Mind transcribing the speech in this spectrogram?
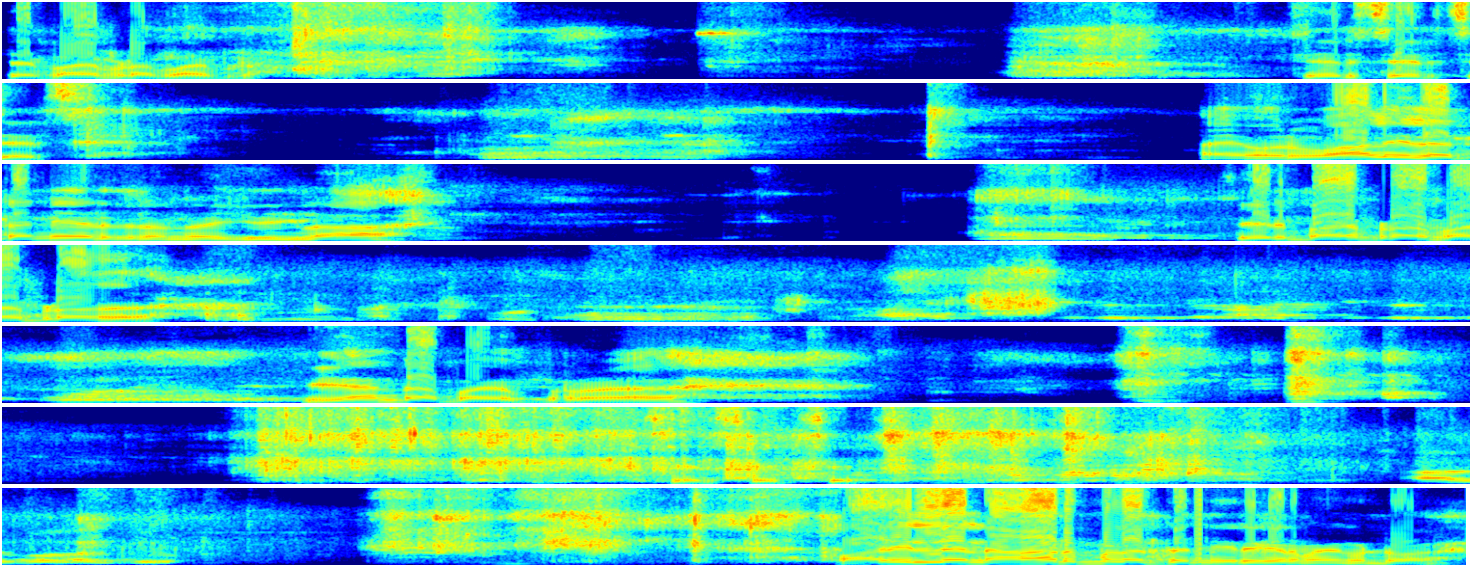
சரி பயப்படா பயப்பட. சரி சரி சரி சரி. ஒரு வாழையில் தண்ணி எடுத்துகிட்டு வந்து வைக்கிறீங்களா? சரி பயப்படாத பயப்படாத. ஏன்டா பயப்படுற? சரி சரி சரி. வாளியில் நார்மலாக தண்ணி இருக்கிற மாதிரி கொண்டு வாங்க.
